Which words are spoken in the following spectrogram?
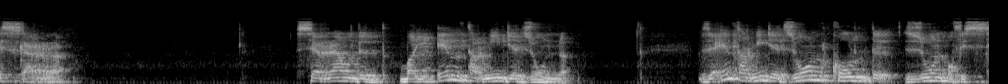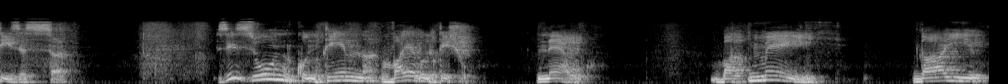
eschar surrounded by intermediate zone. The intermediate zone called zone of stasis. This zone contain viable tissue now, but may die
